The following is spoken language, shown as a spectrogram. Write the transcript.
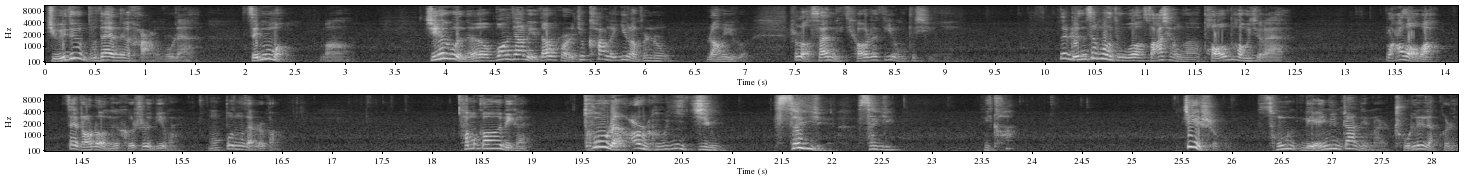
绝对不带那个含糊的，贼猛啊！结果呢，汪家里待会儿就看了一两分钟，然后就说：“说老三，你挑这地方不行，那人这么多，咋抢啊？跑都跑不起来，拉倒吧，再找找那合适的地方，我们不能在这干。”他们刚要离开，突然二哥一惊：“三爷，三爷，你看！”这时候从联运站里面出来两个人，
